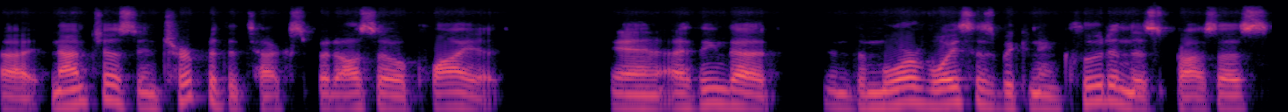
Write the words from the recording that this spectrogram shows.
uh, not just interpret the text, but also apply it. And I think that the more voices we can include in this process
